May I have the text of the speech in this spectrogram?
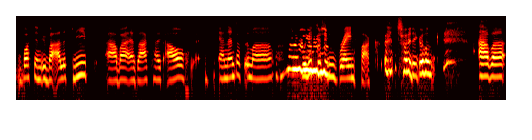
Bosnien über alles liebt, aber er sagt halt auch, er nennt das immer politischen Brainfuck. Entschuldigung. Aber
